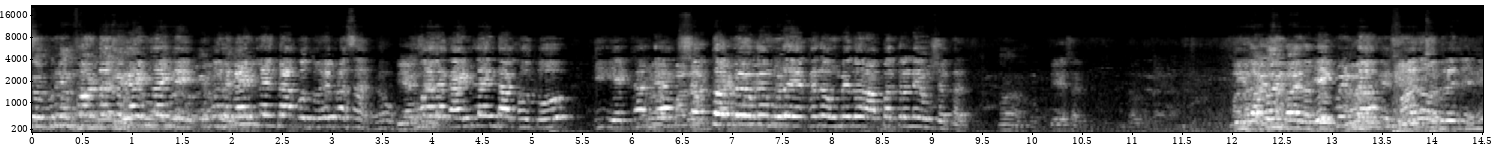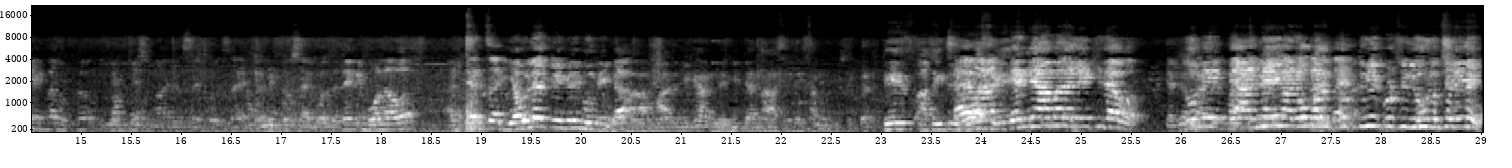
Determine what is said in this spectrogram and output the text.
सुप्रीम कोर्टाची गाईडलाईन आहे. तुम्हाला गाईडलाईन दाखवतो. हे प्रसाद तुम्हाला गाईडलाईन दाखवतो. की एखाद्या शब्द प्रयोगामुळे एखादा उमेदवार अपात्र नाही होऊ शकत. ती. एक मिनिट त्यांनी एकदा फक्त साहेब कलेक्टर साहेब त्यांनी बोलावं आणि त्यांचं एवढ्याच वेगळी भूमिका. हा, माझं मी काय म्हणलंय, मी त्यांना असं काही सांगू नाही शकत. ते आता साहेब त्यांनी आम्हाला लेखी द्यावं. तुम्ही कृषी लिहू लक्षात नाही.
